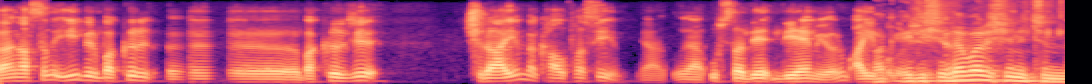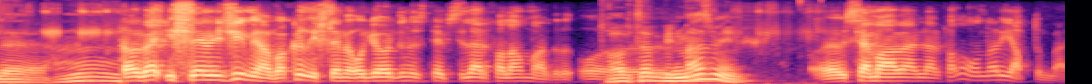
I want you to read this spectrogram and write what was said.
Ben aslında iyi bir bakır e, bakırcı çırağıyım ve kalfasıyım. Yani, yani usta de, diyemiyorum. Ayıp Bak el işi de var işin içinde. Ha. Tabii ben işlemeciyim ya. Bakır işleme. O gördüğünüz tepsiler falan vardır. O, tabii tabii bilmez miyim? E, semaverler falan onları yaptım ben.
